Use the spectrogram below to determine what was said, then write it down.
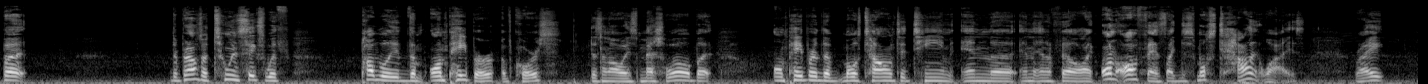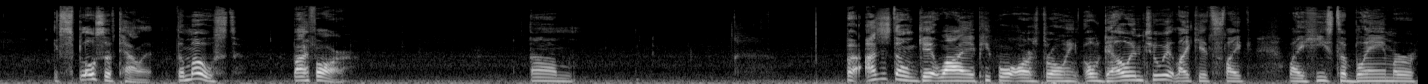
but the Browns are 2 and 6 with probably the on paper, of course, doesn't always mesh well, but on paper the most talented team in the in the NFL like on offense, like just most talent-wise, right? Explosive talent, the most by far. Um, but I just don't get why people are throwing Odell into it like it's like like he's to blame or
